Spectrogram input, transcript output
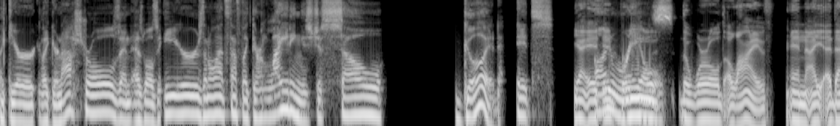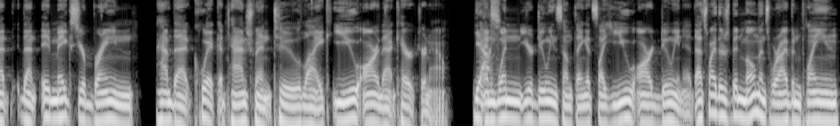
like your like your nostrils and as well as ears and all that stuff. Like their lighting is just so good. It's yeah, it, unreal. It brings the world alive, and I uh, that that it makes your brain have that quick attachment to like you are that character now. Yes. And when you're doing something, it's like you are doing it. That's why there's been moments where I've been playing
